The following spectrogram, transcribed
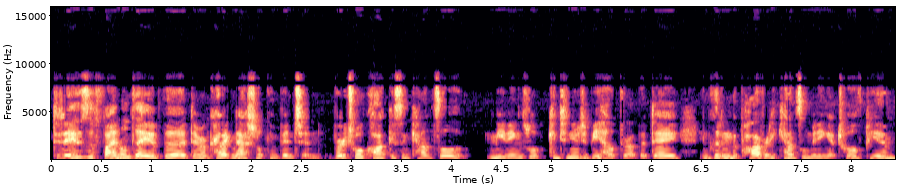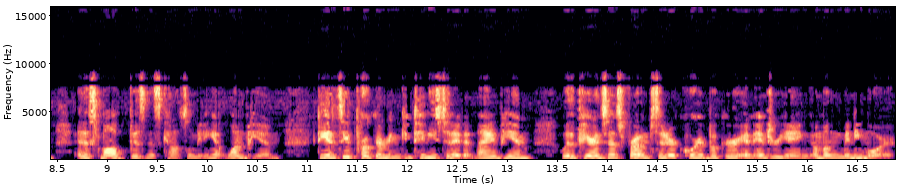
Today is the final day of the Democratic National Convention. Virtual caucus and council meetings will continue to be held throughout the day, including the Poverty Council meeting at 12 p.m. and a Small Business Council meeting at 1 p.m. DNC programming continues tonight at 9 p.m. with appearances from Senator Cory Booker and Andrew Yang, among many more.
